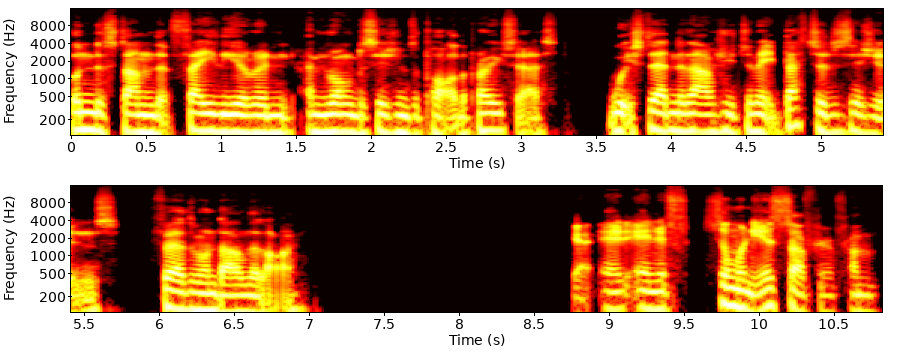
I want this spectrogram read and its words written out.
understand that failure and, and wrong decisions are part of the process, which then allows you to make better decisions further on down the line. Yeah, and, and if someone is suffering from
